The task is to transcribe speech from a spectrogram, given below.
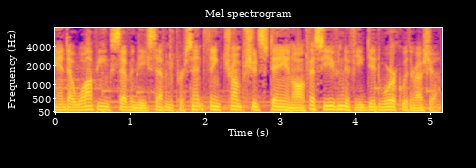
And a whopping 77% think Trump should stay in office even if he did work with Russia.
